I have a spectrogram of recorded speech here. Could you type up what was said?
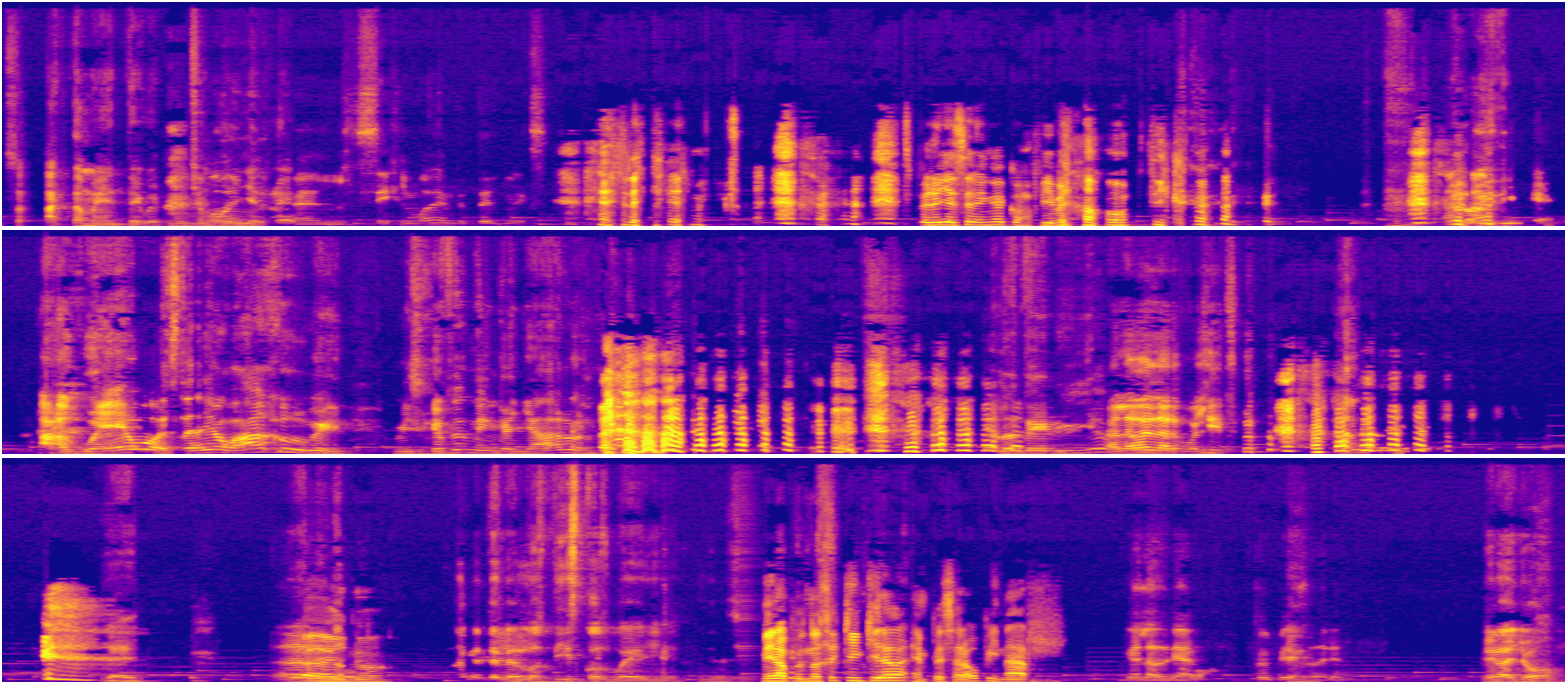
Exactamente, güey. Pinche modem y el. El- sí, el modem de Telmex. El de Telmex. Espero ya se venga con fibra óptica. A huevo, está ahí abajo, güey. Mis jefes me engañaron. Ya lo tenía, Al lado del arbolito. Ay, no. a meterle los discos, güey. Mira, pues no sé quién quiera empezar a opinar. El Adrián. Tú empiezas. Adrián. Mira, yo.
